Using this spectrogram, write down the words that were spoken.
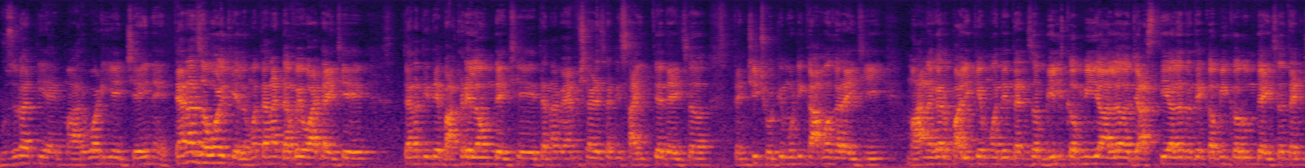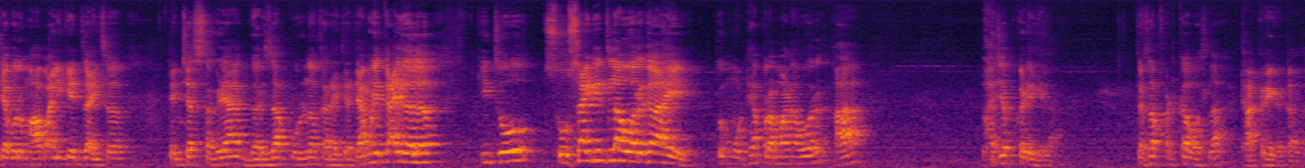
गुजराती आहे मारवाडी आहे जैन आहे. त्यांना जवळ केलं मग त्यांना डबे वाटायचे त्यांना तिथे बाकडे लावून द्यायचे त्यांना व्यायामशाळेसाठी साहित्य द्यायचं त्यांची छोटी मोठी कामं करायची. महानगरपालिकेमध्ये त्यांचं बिल कमी आलं जास्ती आलं तर ते कमी करून द्यायचं त्यांच्याबरोबर महापालिकेत जायचं. त्यांच्या सगळ्या गरजा पूर्ण करायच्या. त्यामुळे काय झालं की जो सोसायटीतला वर्ग आहे तो मोठ्या प्रमाणावर हा भाजपकडे गेला. त्याचा फटका बसला ठाकरे गटाला.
